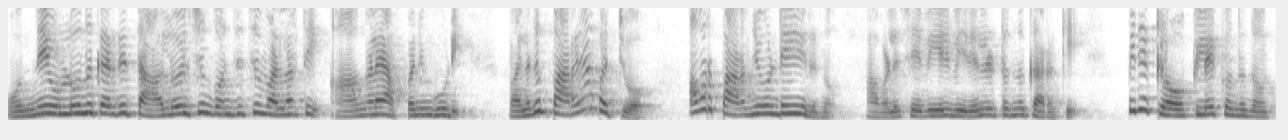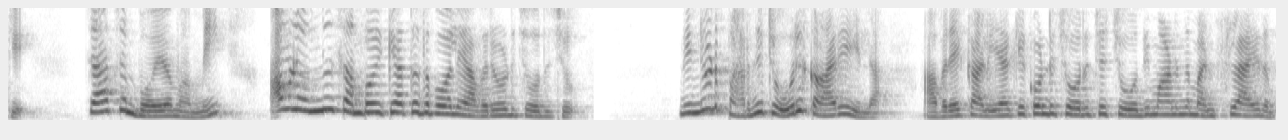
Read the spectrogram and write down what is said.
ഒന്നേ ഉള്ളൂ എന്ന് കരുതി താലോലിച്ചും കൊഞ്ചിച്ചും വളർത്തി ആങ്ങളെ അപ്പനും കൂടി. വലതും പറയാൻ പറ്റുമോ അവർ പറഞ്ഞുകൊണ്ടേയിരുന്നു. അവൾ ചെവിയിൽ വിരലിട്ടൊന്ന് കറക്കി. പിന്നെ ക്ലോക്കിലേക്കൊന്ന് നോക്കി. ചാച്ചൻ പോയോ മമ്മി? അവളൊന്നും സംഭവിക്കാത്തതുപോലെ അവരോട് ചോദിച്ചു. നിന്നോട് പറഞ്ഞിട്ട് ഒരു കാര്യമില്ല. അവരെ കളിയാക്കിക്കൊണ്ട് ചോദിച്ച ചോദ്യമാണെന്ന് മനസ്സിലായതും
